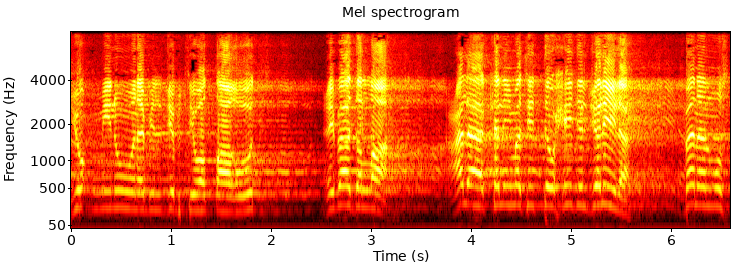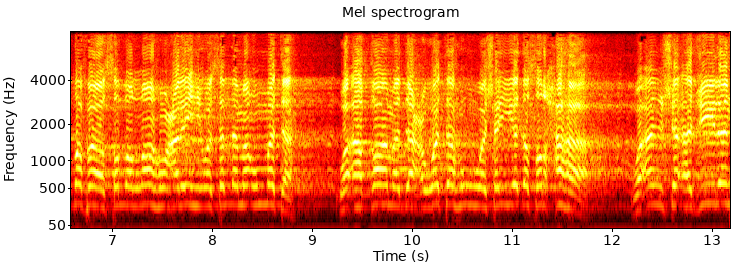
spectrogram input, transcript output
يؤمنون بالجبت والطاغوت؟ عباد الله على كلمة التوحيد الجليلة. بنى المصطفى صلى الله عليه وسلم أمته وأقام دعوته وشيد صرحها وأنشأ جيلا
